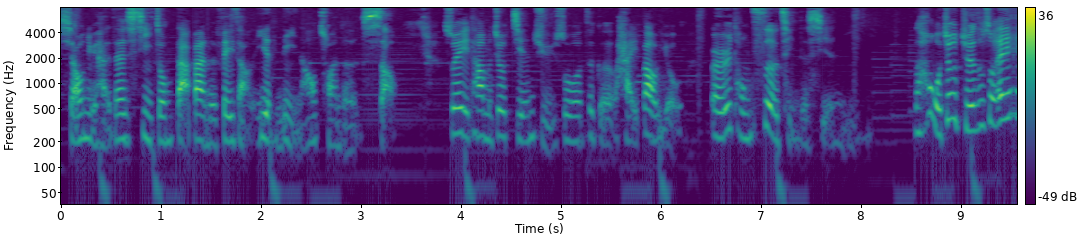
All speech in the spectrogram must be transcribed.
小女孩在戏中打扮得非常艳丽，然后穿得很少，所以他们就检举说这个海报有儿童色情的嫌疑。然后我就觉得说，哎，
